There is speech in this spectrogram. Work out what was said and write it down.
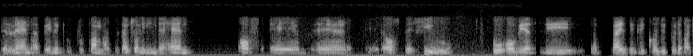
the land available to farmers is actually in the hands of of the few who obviously surprisingly contribute about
